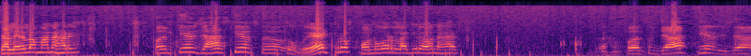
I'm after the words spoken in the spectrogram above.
ચાલ એલો મને હારી પણ કેમ જાસ કેમ તો તો વેટ પ્રો ફોન વર લાગી રહ્યો ને હા પણ તું જાસ કેમ વિશા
